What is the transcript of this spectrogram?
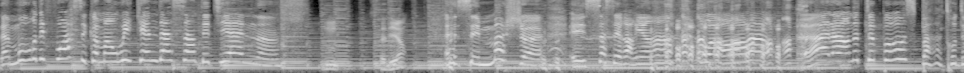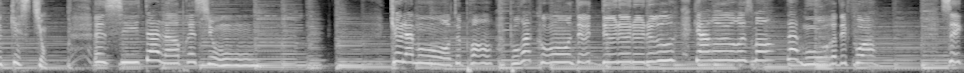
L'amour, des fois, c'est comme un week-end à Saint-Étienne. Hmm. C'est-à-dire C'est moche et ça sert à rien. Alors ne te pose pas trop de questions. Si t'as l'impression que l'amour te prend pour un con de car heureusement l'amour des fois c'est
